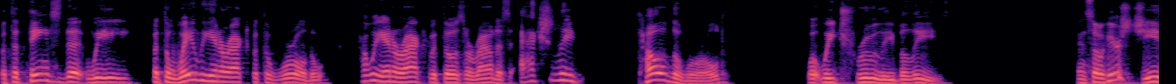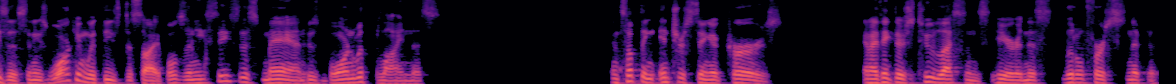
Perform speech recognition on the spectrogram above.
But the things that we, but the way we interact with the world, how we interact with those around us, actually tell the world what we truly believe. And so here's Jesus, and he's walking with these disciples, and he sees this man who's born with blindness. And something interesting occurs. And I think there's two lessons here in this little first snippet.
